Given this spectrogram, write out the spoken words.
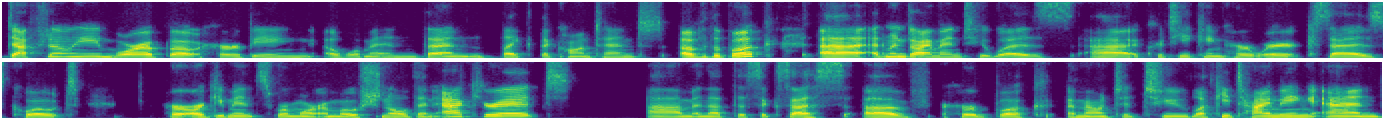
definitely more about her being a woman than like the content of the book. Uh, Edwin Diamond, who was uh, critiquing her work, says, "quote Her arguments were more emotional than accurate." Um, and that the success of her book amounted to lucky timing and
